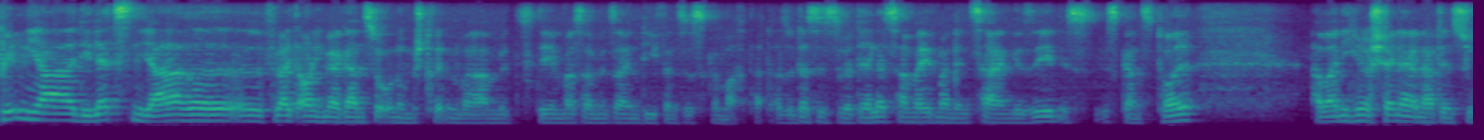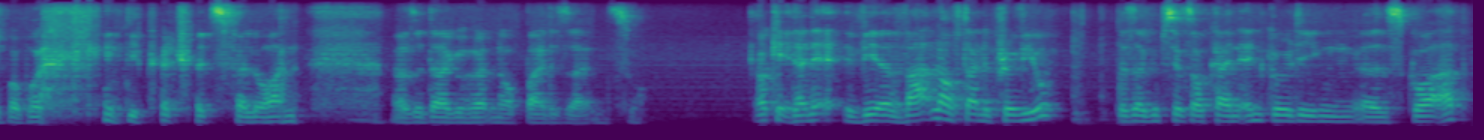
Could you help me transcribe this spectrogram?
Quinn ja die letzten Jahre äh, vielleicht auch nicht mehr ganz so unumstritten war mit dem, was er mit seinen Defenses gemacht hat. Also das ist über Dallas haben wir eben an den Zahlen gesehen, ist, ist ganz toll. Aber nicht nur Shanahan hat den Super Bowl gegen die Patriots verloren. Also da gehörten auch beide Seiten zu. Okay, dann, wir warten auf deine Preview. Deshalb gibt es jetzt auch keinen endgültigen äh, Score ab.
